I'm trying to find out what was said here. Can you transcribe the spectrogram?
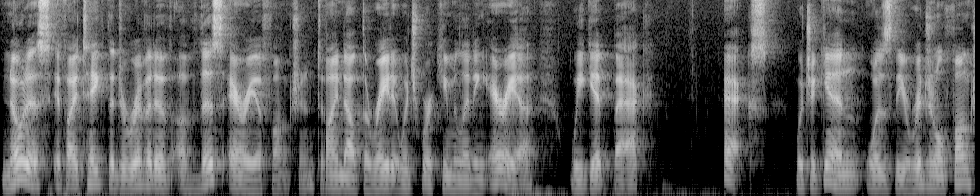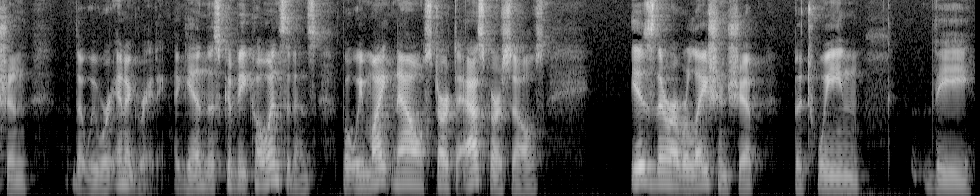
Notice if I take the derivative of this area function to find out the rate at which we're accumulating area, we get back x, which again was the original function that we were integrating. Again, this could be coincidence, but we might now start to ask ourselves, is there a relationship between the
